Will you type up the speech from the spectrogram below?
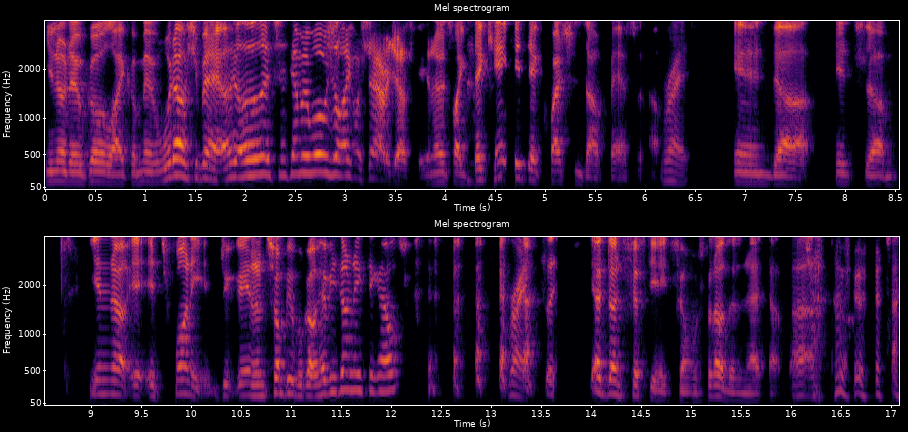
you know they'll go like, "I mean, what else you been? At? Oh, let's, I mean, what was it like with Sarah Jessica? You know, it's like they can't get their questions out fast enough. Right. and uh, it's um, you know it, it's funny and some people go have you done anything else Right. Like, yeah i've done 58 films but other than that not much. Uh,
